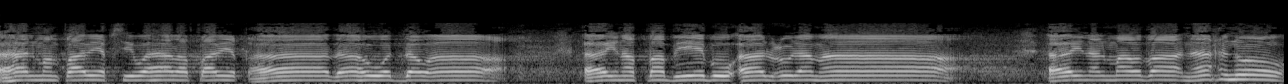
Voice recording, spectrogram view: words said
هل من طريق سوى هذا الطريق؟ هذا هو الدواء. أين الطبيب العلماء؟ أين المرضى؟ نحن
